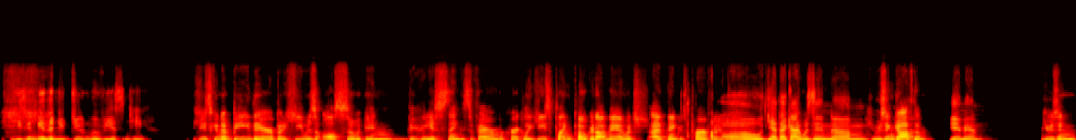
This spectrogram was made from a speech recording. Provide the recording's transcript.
he's gonna be in the new Dune movie, isn't he? he's gonna be there, but he was also in various things, if I remember correctly. He's playing Polka Dot Man, which I think is perfect. Oh yeah, that guy was in um he was in Gotham. Yeah, Man. He was in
